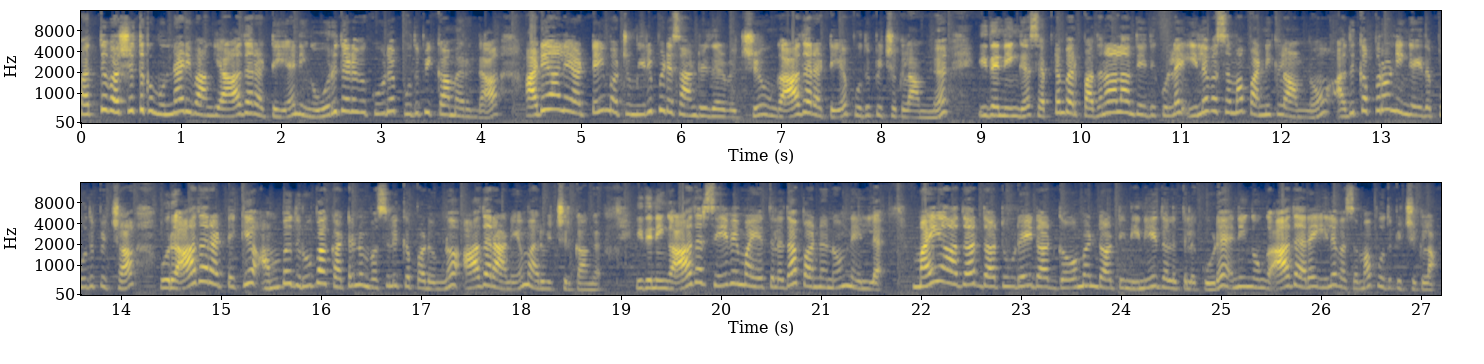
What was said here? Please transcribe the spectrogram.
பத்து வருஷத்துக்கு முன்னாடி வாங்கிய ஆதார் அட்டையை நீங்க ஒரு தடவை கூட புதுப்பிக்காம இருந்தா அடையாள அட்டை மற்றும் இருப்பிட சான்றிதழ் வச்சு உங்க ஆதார் அட்டையை புதுப்பிச்சுக்கலாம்னு. இதை நீங்க செப்டம்பர் பதினாலாம் தேதிக்குள்ள இலவசமா பண்ணிக்கலாம்னு. அதுக்கப்புறம் நீங்க இதை புதுப்பிச்சா ஒரு ஆதார் அட்டைக்கு ஐம்பது ரூபாய் கட்டணம் வசூலிக்கப்படும்னு ஆதார் ஆணையம் அறிவிச்சிருக்காங்க. இதை நீங்க ஆதார் சேவை மையத்துல தான் பண்ணணும்னு இல்லை. My Aadhaar dot UIDAI dot government dot in இணையதளத்துல கூட நீங்க உங்க ஆதாரை இலவசமா புதுப்பிச்சுக்கலாம்.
